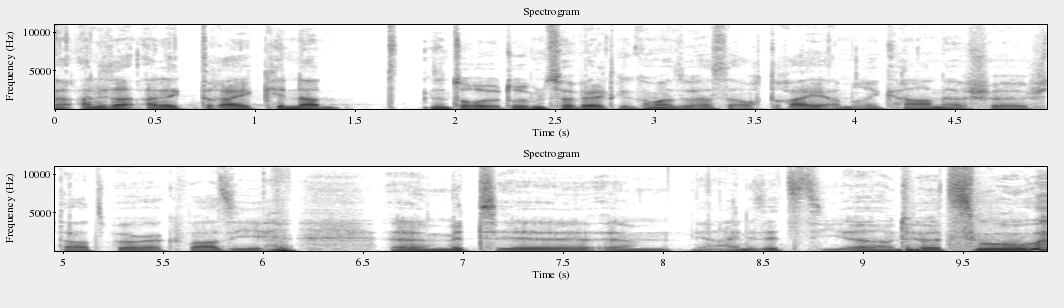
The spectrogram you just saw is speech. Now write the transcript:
alle, alle drei Kinder sind drüben zur Welt gekommen. Also hast du auch drei amerikanische Staatsbürger quasi äh, mit. Äh, ähm, ja, eine sitzt hier und hört zu.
